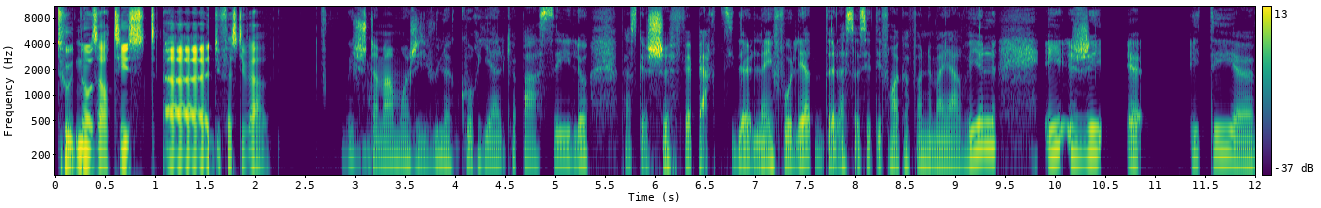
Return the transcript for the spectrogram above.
tous nos artistes du festival. Oui, justement, moi, j'ai vu le courriel qui a passé, là, parce que je fais partie de l'infolette de la Société francophone de Maillardville et j'ai été...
